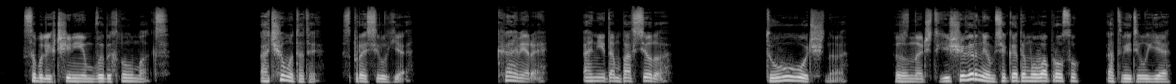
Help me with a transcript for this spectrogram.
— с облегчением выдохнул Макс. «О чем это ты?» — спросил я. «Камеры. Они там повсюду». «Точно. Значит, еще вернемся к этому вопросу», — ответил я.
